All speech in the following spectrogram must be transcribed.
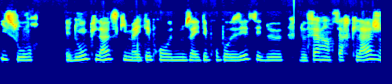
il s'ouvre. Et donc là, ce qui nous a été proposé, c'est de, faire un cerclage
